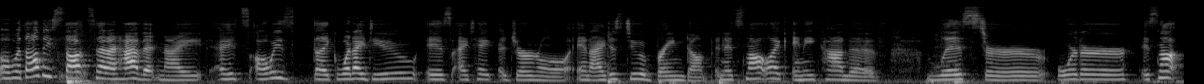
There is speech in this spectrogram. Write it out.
Well, with all these thoughts that I have at night, it's always like what I do is I take a journal and I just do a brain dump, and it's not like any kind of list or order. It's not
